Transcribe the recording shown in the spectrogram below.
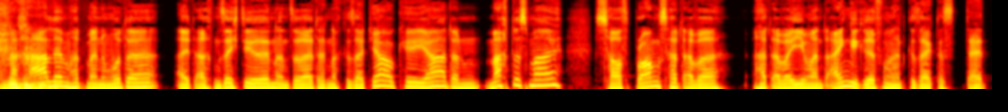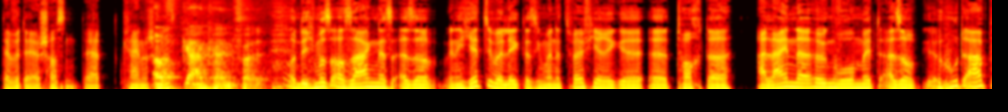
Und nach Harlem hat meine Mutter, alt 68erin und so weiter, noch gesagt, ja, okay, ja, dann mach das mal. South Bronx hat aber hat aber jemand eingegriffen und hat gesagt, dass der, der wird er erschossen. Der hat keine Chance. Auf gar keinen Fall. Und ich muss auch sagen, dass, also, wenn ich jetzt überlege, dass ich meine zwölfjährige äh, Tochter allein da irgendwo mit, also Hut ab,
